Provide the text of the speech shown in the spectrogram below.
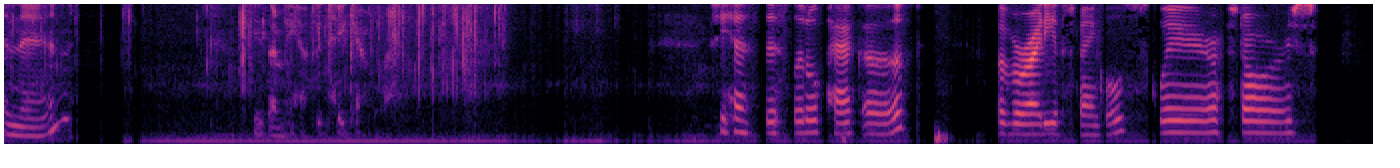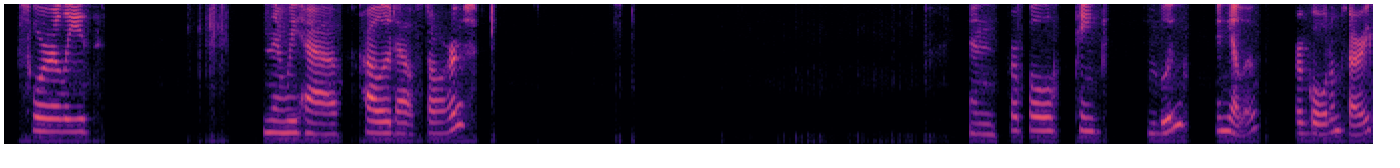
And then these I may have to take out. She has this little pack of a variety of spangles, square, stars, swirlies, and then we have hollowed out stars. And purple, pink, and blue, and yellow, or gold, I'm sorry.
